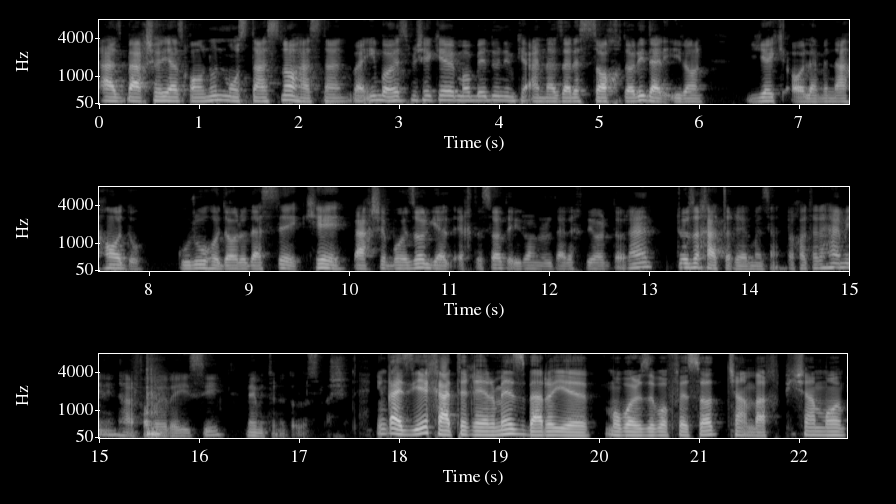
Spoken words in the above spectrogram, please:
از بخشهایی از قانون مستثنا هستند و این باعث میشه که ما بدونیم که از نظر ساختاری در ایران یک عالم نهاد و گروه و دار و دسته که بخش بزرگی از اقتصاد ایران رو در اختیار دارند جز خط قرمزن. به خاطر همین این حرف آقای رئیسی نمی‌تونه درست باشه. این قضیه خط قرمز برای مبارزه با فساد چند وقت پیشم ما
